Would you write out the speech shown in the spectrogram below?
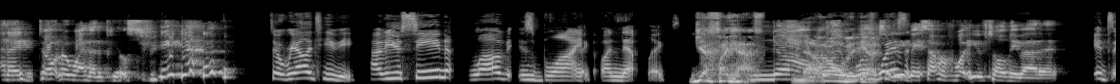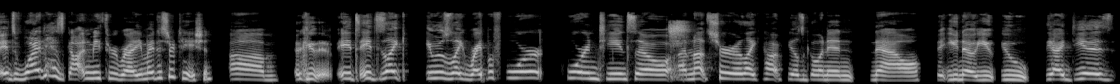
And I don't know why that appeals to me. So reality TV. Have you seen Love Is Blind on Netflix? Yes, I have. no, No. I All of it, want yeah. to What is it? based off of what you've told me about it. It's it's what has gotten me through writing my dissertation. Um, okay, it's it's like it was like right before quarantine, so I'm not sure like how it feels going in now. But you know, you you the idea is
